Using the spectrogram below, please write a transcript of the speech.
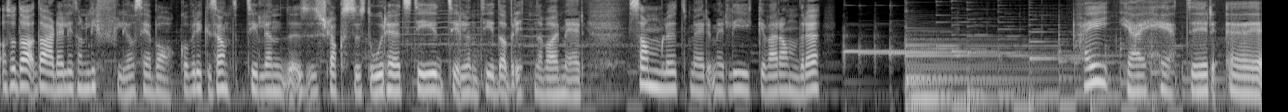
Altså da, da, er det litt sånn liflig å se bakover, ikke sant? Til en slags storhetstid, til en tid da britene var mer samlet, mer, mer like hverandre. Hei, jeg heter uh,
